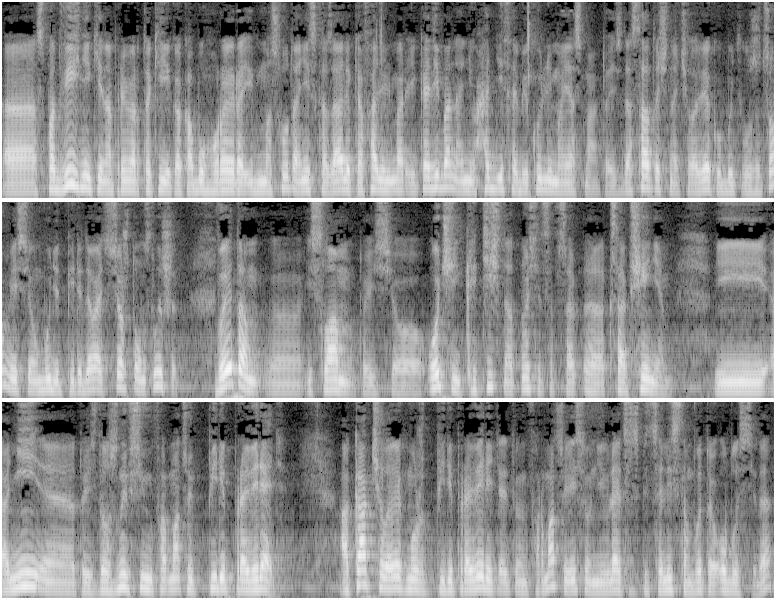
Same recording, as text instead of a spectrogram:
э, сподвижники, например, такие как Абу Хурайра и Масуд, они сказали «Кафалиль мар и кадибан ан юхаддиса бикулли маясма». То есть достаточно человеку быть лжецом, если он будет передавать все, что он слышит. В этом э, ислам то есть, э, очень критично относится в, э, к сообщениям. И они э, то есть, должны всю информацию перепроверять. А как человек может перепроверить эту информацию, если он не является специалистом в этой области, да?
